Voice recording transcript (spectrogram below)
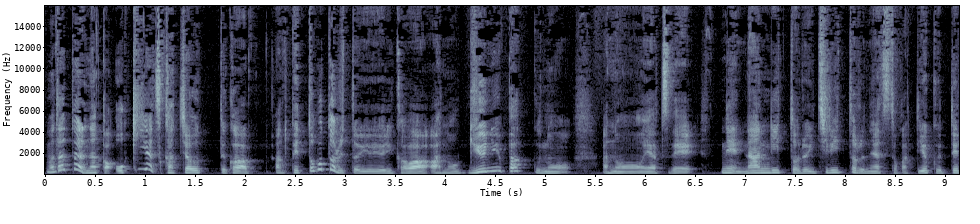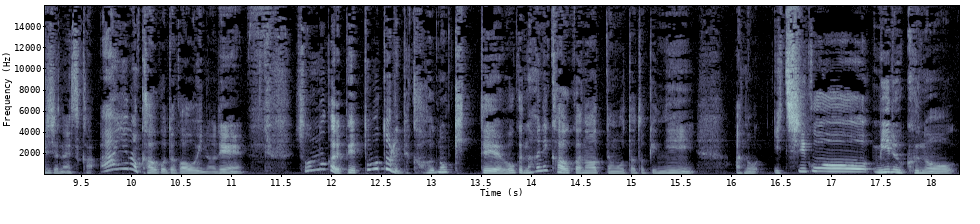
まあ、だったらなんか大きいやつ買っちゃうってか、あの、ペットボトルというよりかは、あの、牛乳パックの、あの、やつで、ね、何リットル、1リットルのやつとかってよく売ってるじゃないですか。ああいうの買うことが多いので、その中でペットボトルって買うのきって、僕何買うかなって思った時に、あの、いちごミルクの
